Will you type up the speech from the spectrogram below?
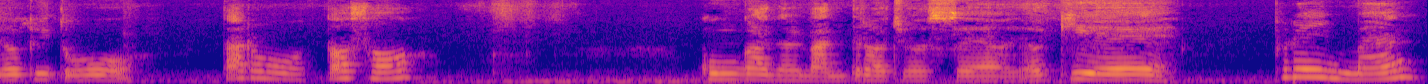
여기도 따로 떠서 공간을 만들어 주었어요. 여기에 프레임만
